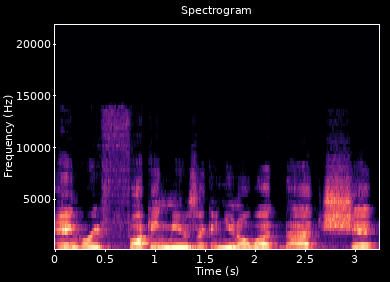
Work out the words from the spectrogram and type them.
angry fucking music. And you know what? That shit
